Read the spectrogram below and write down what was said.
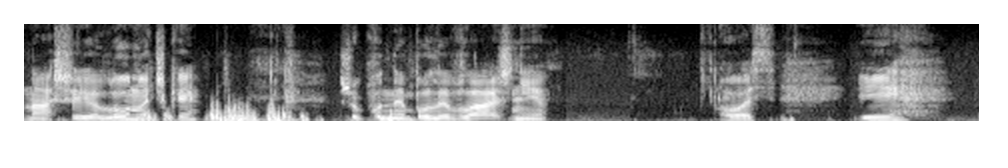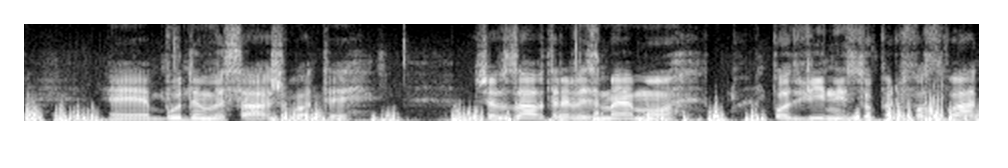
наші луночки, щоб вони були влажні. Ось. І е, будемо висаджувати. Ще завтра візьмемо подвійний суперфосфат,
